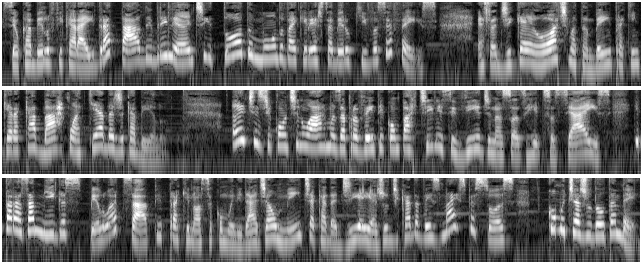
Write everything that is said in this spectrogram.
Seu cabelo ficará hidratado e brilhante e todo mundo vai querer saber o que você fez. Essa dica é ótima também para quem quer acabar com a queda de cabelo. Antes de continuarmos, aproveite e compartilhe esse vídeo nas suas redes sociais e para as amigas pelo WhatsApp para que nossa comunidade aumente a cada dia e ajude cada vez mais pessoas, como te ajudou também.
